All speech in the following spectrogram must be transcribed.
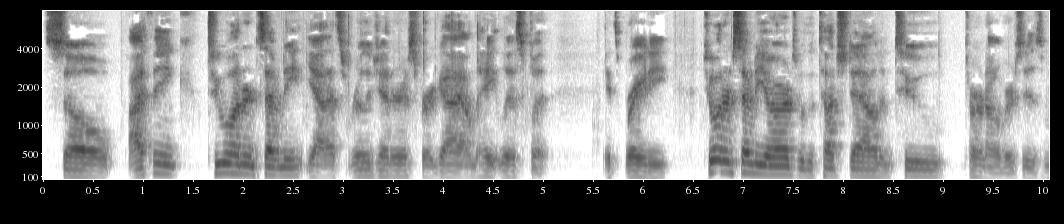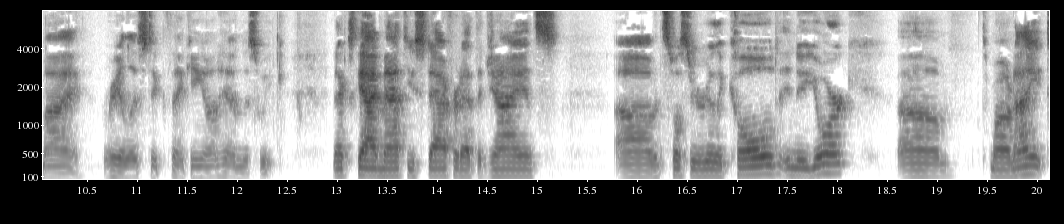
So I think 270, yeah, that's really generous for a guy on the hate list, but it's Brady. 270 yards with a touchdown and two turnovers is my realistic thinking on him this week. Next guy, Matthew Stafford at the Giants. Um, it's supposed to be really cold in New York um, tomorrow night.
